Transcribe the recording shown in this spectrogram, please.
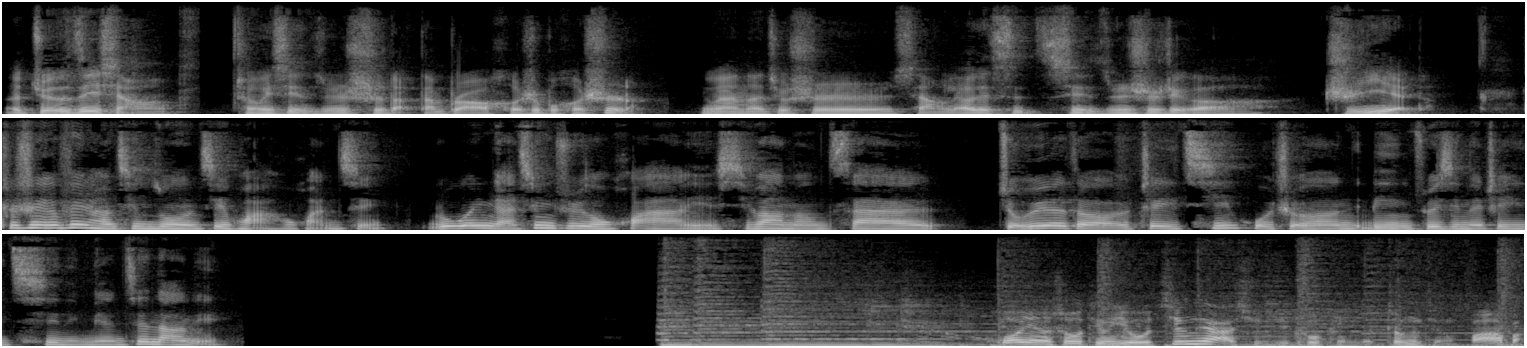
呃觉得自己想成为心理咨询师的，但不知道合适不合适的。另外呢，就是想了解心心理咨询师这个职业的，这是一个非常轻松的计划和环境。如果你感兴趣的话，也希望能在九月的这一期或者离你最近的这一期里面见到你。欢迎收听由惊讶喜剧出品的《正经八百》。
